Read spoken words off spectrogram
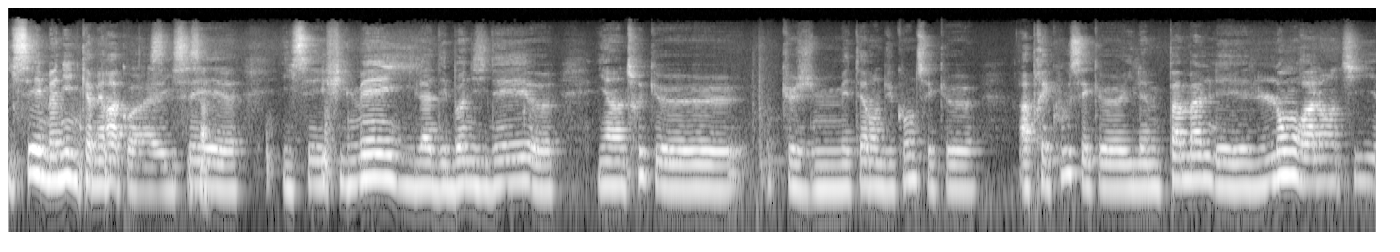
Il sait manier une caméra, quoi. Il sait, il sait filmer, il a des bonnes idées. Il y a un truc que je m'étais rendu compte, c'est que, après coup, c'est qu'il aime pas mal les longs ralentis,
